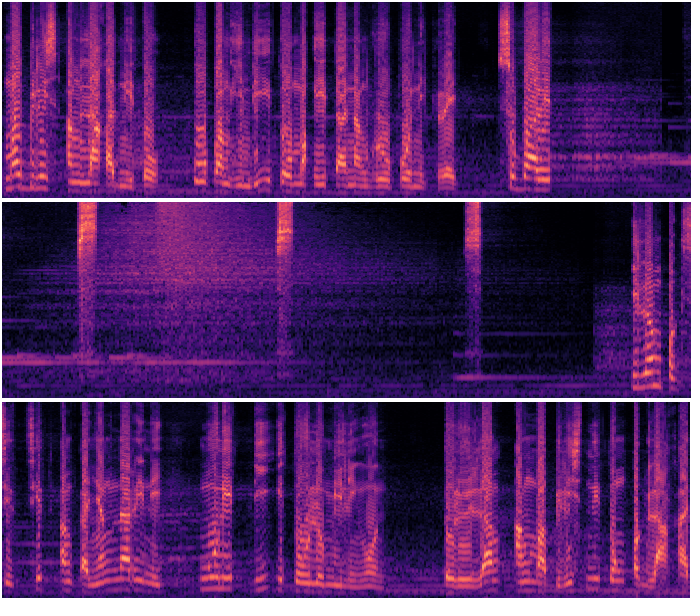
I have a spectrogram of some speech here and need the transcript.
Mabilis ang lakad nito upang hindi ito makita ng grupo ni Craig. Subalit, ilang pagsitsit ang kanyang narinig ngunit di ito lumilingon. Tuloy lang ang mabilis nitong paglakad.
